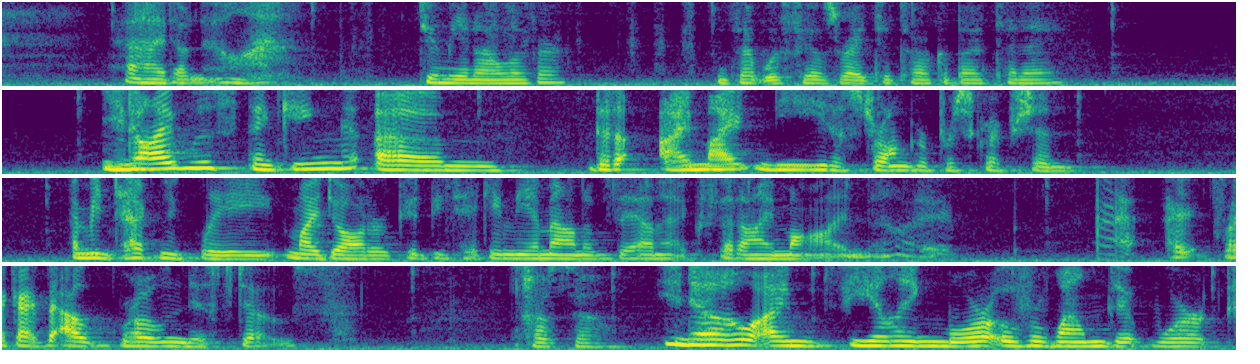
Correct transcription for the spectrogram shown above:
I don't know. Jimmy and Oliver? Is that what feels right to talk about today? You know, I was thinking um, that I might need a stronger prescription. I mean, technically, my daughter could be taking the amount of Xanax that I'm on. I, I, it's like I've outgrown this dose. How so? You know, I'm feeling more overwhelmed at work,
